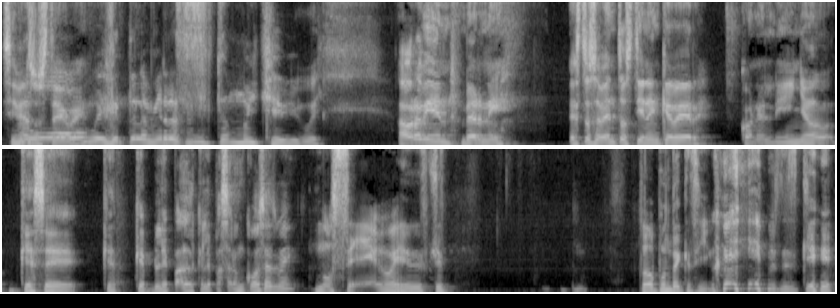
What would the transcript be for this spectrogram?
Sí me asusté, güey. güey, la mierda. Sí está muy heavy, güey. Ahora bien, Bernie, estos eventos tienen que ver con el niño que se. que, que le, al que le pasaron cosas, güey. No sé, güey. Es que. Todo apunta a que sí, güey. Pues es que.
